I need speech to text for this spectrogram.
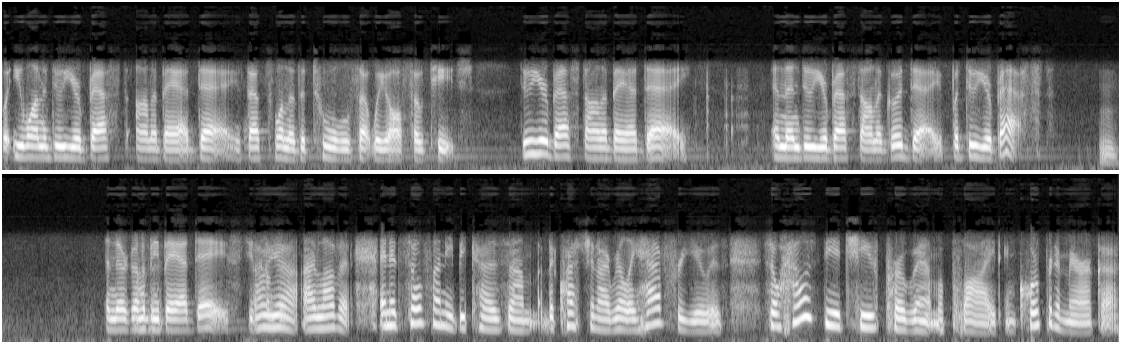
but you want to do your best on a bad day. That's one of the tools that we also teach. Do your best on a bad day, and then do your best on a good day, but do your best. Mm and they're going to be bad days. You oh yeah, I love it. And it's so funny because um, the question I really have for you is: so how is the Achieve program applied in corporate America,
